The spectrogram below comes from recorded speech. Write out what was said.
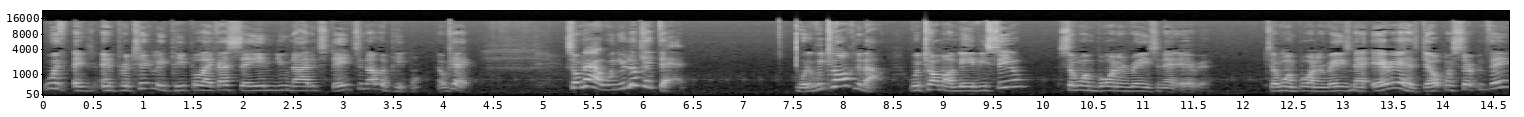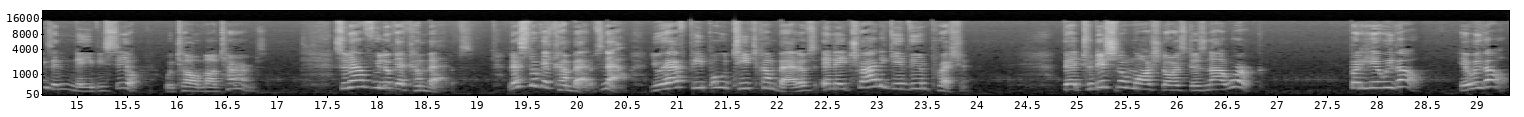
with and particularly people like I say in the United States and other people. Okay. So now, when you look at that, what are we talking about? We're talking about Navy SEAL, someone born and raised in that area. Someone born and raised in that area has dealt with certain things in Navy SEAL. We're talking about terms. So now if we look at combatives, let's look at combatives. Now, you have people who teach combatives and they try to give the impression that traditional martial arts does not work. But here we go. Here we go.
